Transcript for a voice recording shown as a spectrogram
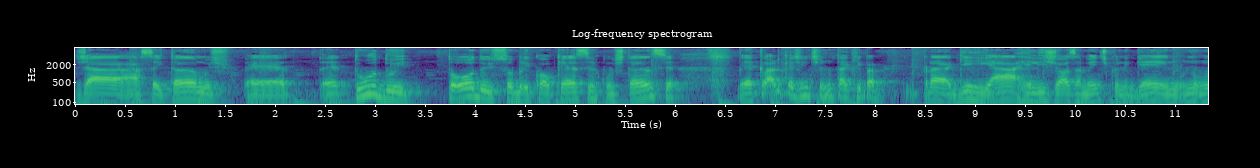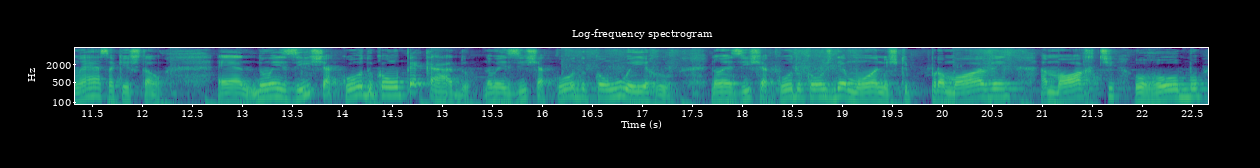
já aceitamos é, é tudo e todos sobre qualquer circunstância. É claro que a gente não está aqui para guerrear religiosamente com ninguém, não, é essa a questão. É, não existe acordo com o pecado, não existe acordo com o erro, não existe acordo com os demônios que promovem a morte, o roubo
